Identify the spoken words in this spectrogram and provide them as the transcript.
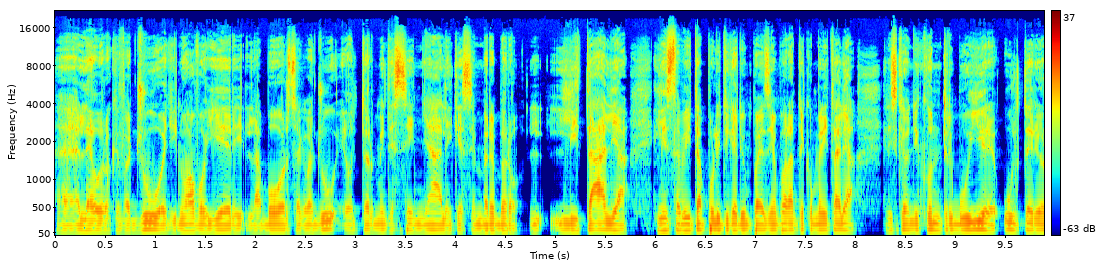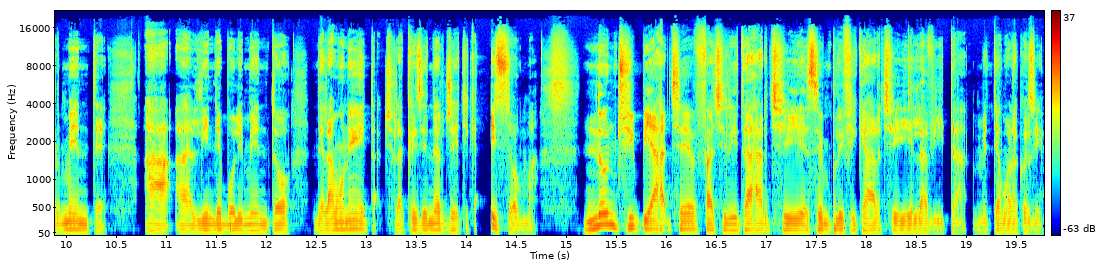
eh, l'euro che va giù e di nuovo ieri la borsa che va giù e ulteriormente segnali che sembrerebbero l'Italia l'instabilità politica di un paese importante come l'Italia rischiano di contribuire ulteriormente all'indebolimento della moneta, c'è la crisi energetica, insomma non ci piace facilitarci e semplificarci la vita, mettiamola così.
